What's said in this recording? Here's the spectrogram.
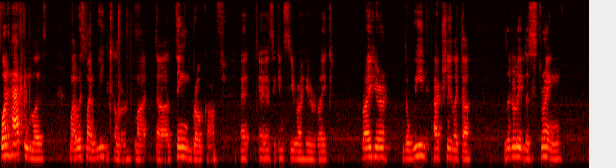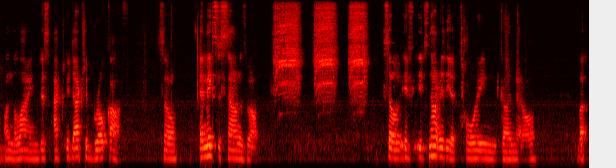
what happened was my with my weed killer my the thing broke off. As you can see right here like right here the weed actually like the literally the string on the line just act it actually broke off. So it makes the sound as well so if it's not really a toy gun at all but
